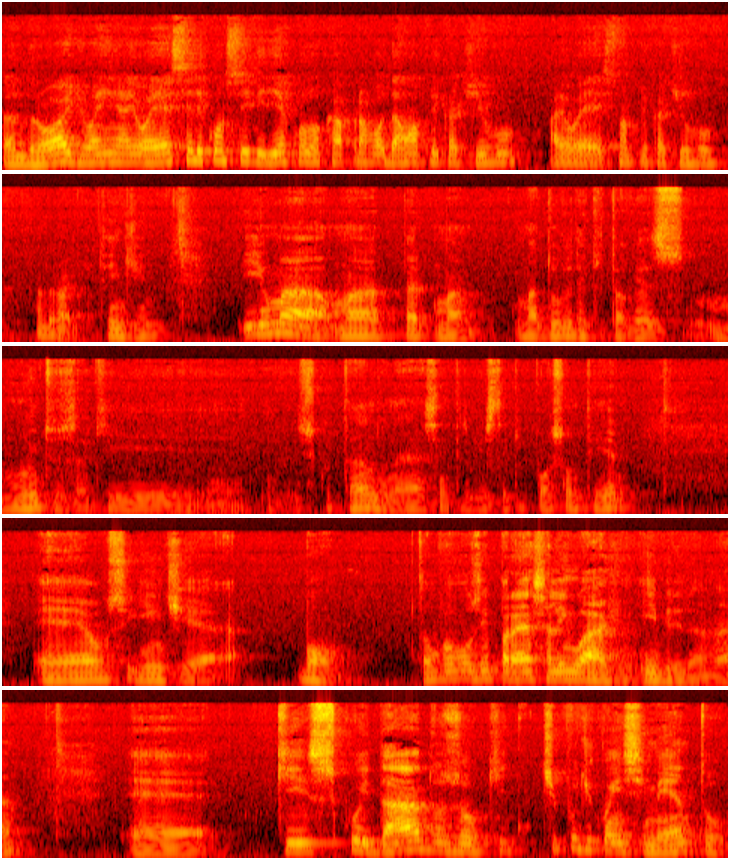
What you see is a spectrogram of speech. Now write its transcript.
Android ou em iOS, ele conseguiria colocar para rodar um aplicativo iOS, um aplicativo Android. Entendi. E uma, uma, uma uma dúvida que talvez muitos aqui eh, escutando né, essa entrevista aqui possam ter é o seguinte, é, bom, então vamos ir para essa linguagem híbrida, né? É, que cuidados ou que tipo de conhecimento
